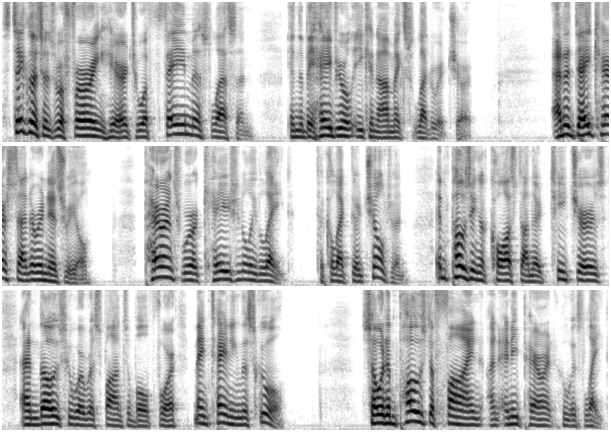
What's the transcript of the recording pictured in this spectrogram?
Stiglitz is referring here to a famous lesson in the behavioral economics literature. At a daycare center in Israel, parents were occasionally late to collect their children, imposing a cost on their teachers and those who were responsible for maintaining the school. So it imposed a fine on any parent who was late.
